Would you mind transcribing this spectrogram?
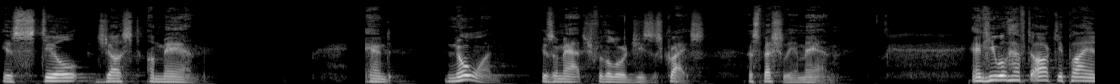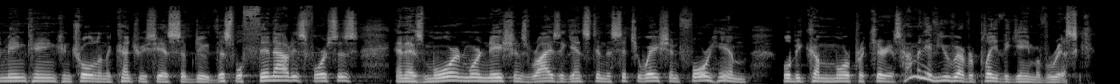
is still just a man. And no one is a match for the Lord Jesus Christ, especially a man. And he will have to occupy and maintain control in the countries he has subdued. This will thin out his forces, and as more and more nations rise against him, the situation for him will become more precarious. How many of you have ever played the game of risk?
